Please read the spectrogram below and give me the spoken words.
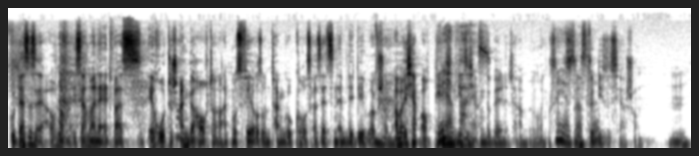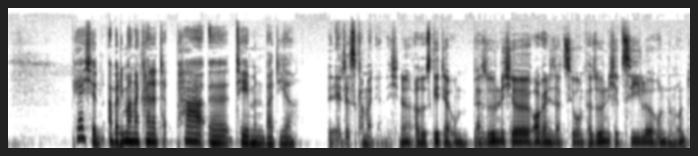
Gut, das ist ja auch noch, ich sag mal, eine etwas erotisch angehauchtere Atmosphäre, so ein Tango-Kurs, als jetzt ein MDD-Workshop. Aber ich habe auch Pärchen, die sich angemeldet haben übrigens Ah ja, jetzt, ne? siehst für dieses Jahr schon. Pärchen, aber die Mhm. machen dann keine Paar-Themen bei dir. Äh, Das kann man ja nicht. Ne? Also es geht ja um persönliche Organisation, persönliche Ziele und und und.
